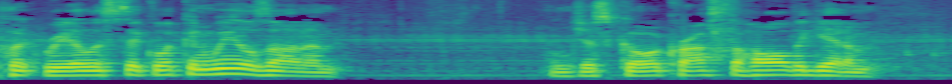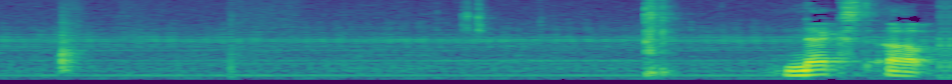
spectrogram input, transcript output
Put realistic looking wheels on them and just go across the hall to get them. Next up,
